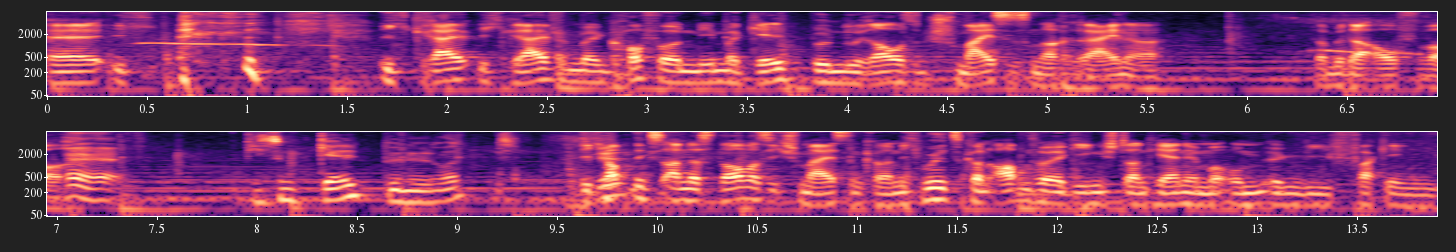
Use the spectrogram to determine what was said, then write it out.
Äh, ich, ich, greif, ich greife in meinen Koffer und nehme ein Geldbündel raus und schmeiß es nach Rainer. Damit er aufwacht. Wie so ein Geldbündel, what? Ich hab nichts anderes da, was ich schmeißen kann. Ich will jetzt keinen Abenteuergegenstand hernehmen, um irgendwie fucking,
